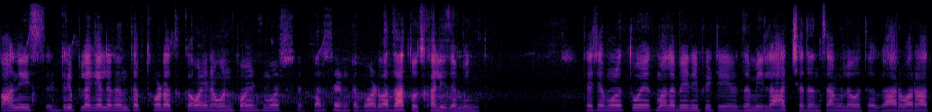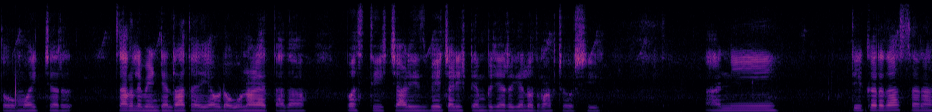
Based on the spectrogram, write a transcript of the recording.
पाणी ड्रिपला गेल्यानंतर थोडाच कवाय ना वन पॉईंट पर्सेंट गोडवा जातोच खाली जमिनीत. त्याच्यामुळं तो एक मला बेनिफिट आहे. जमिनीला आच्छादन चांगलं होतं. गारवा राहतो मॉइश्चर चांगलं मेंटेन राहतं. एवढं उन्हाळ्यात आता पस्तीस चाळीस बेचाळीस टेम्परेचर गेलो होतो मागच्या वर्षी. आणि ते करत असताना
